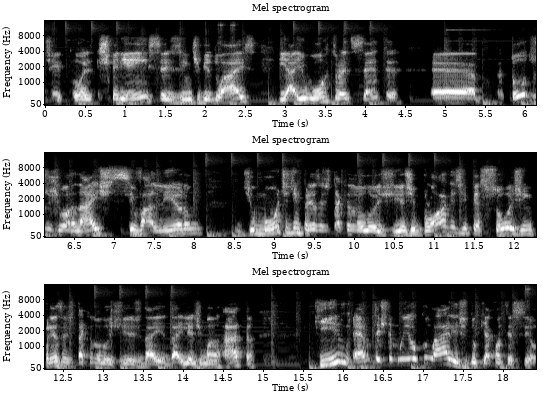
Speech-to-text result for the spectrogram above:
de experiências individuais, e aí o World Trade Center, é, todos os jornais se valeram de um monte de empresas de tecnologias, de blogs de pessoas de empresas de tecnologias da, da ilha de Manhattan, que eram testemunhas oculares do que aconteceu.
